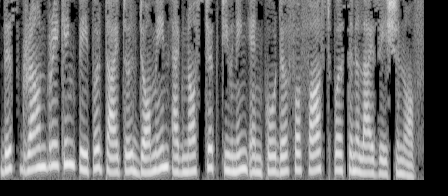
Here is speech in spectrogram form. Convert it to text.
This groundbreaking paper titled Domain Agnostic Tuning Encoder for Fast Personalization of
